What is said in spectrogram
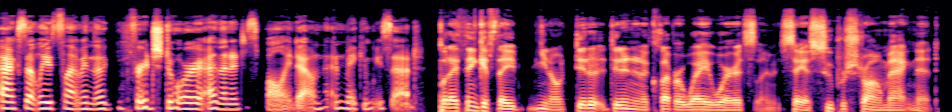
accidentally slamming the fridge door and then it just falling down and making me sad. But I think if they, you know, did it did it in a clever way where it's uh, say a super strong magnet,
